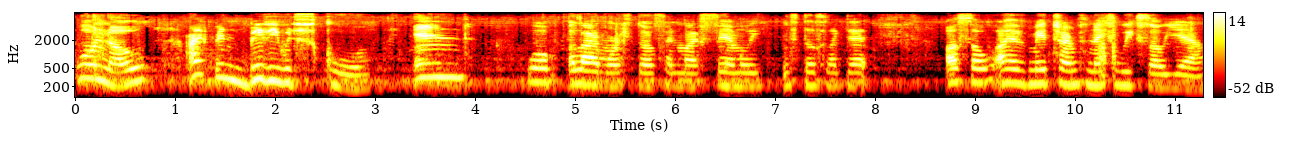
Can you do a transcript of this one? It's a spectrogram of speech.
Well, no, I've been busy with school and, well, a lot more stuff and my family and stuff like that. Also, I have midterms next week, so yeah.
